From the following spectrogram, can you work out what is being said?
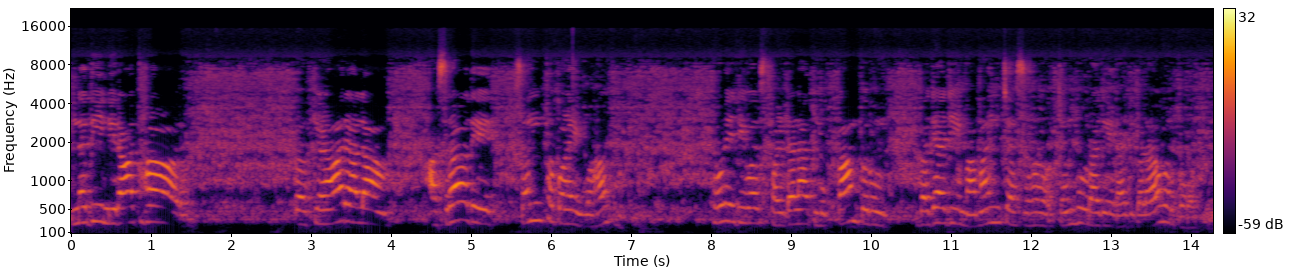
नदी निराधार. किनाऱ्याला आसरा देत संथपणे वाहत होती. थोडे दिवस फलटणात मुक्काम करून बजाजी मामांच्यासह शंभूराजे राजगडावर परतले.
